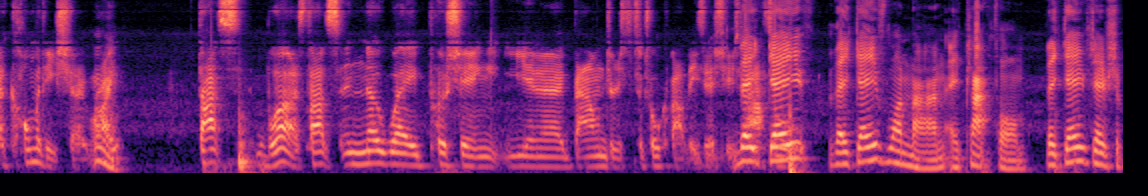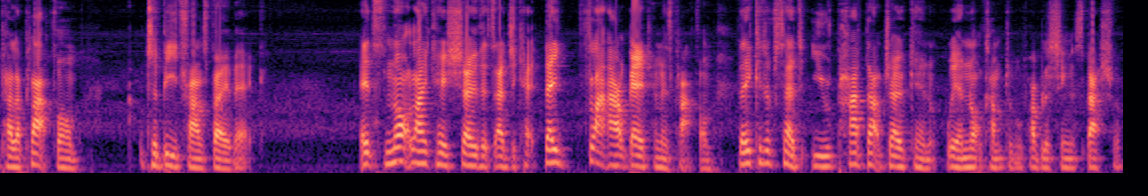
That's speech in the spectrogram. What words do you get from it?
a comedy show, Hmm. right? That's worse. That's in no way pushing, you know, boundaries to talk about these issues. They all. gave they gave one man a platform. They gave Dave Chappelle a platform to be transphobic. It's not like a show that's educate. They flat out gave him his platform. They could have said, "You've had that joke in. We are not comfortable publishing the special,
